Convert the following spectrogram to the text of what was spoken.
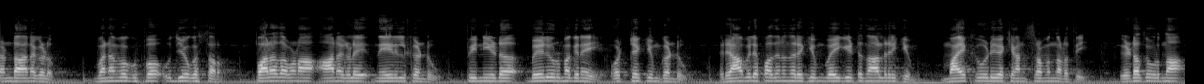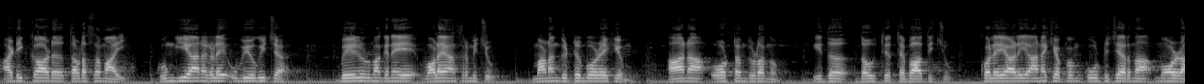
രണ്ടാനകളും. വനംവകുപ്പ് ഉദ്യോഗസ്ഥർ പലതവണ ആനകളെ നേരിൽ കണ്ടു. പിന്നീട് ബേലൂർ മകനെ ഒറ്റയ്ക്കും കണ്ടു. രാവിലെ പതിനൊന്നരയ്ക്കും വൈകിട്ട് നാലരയ്ക്കും മയക്കുവെടി വയ്ക്കാൻ ശ്രമം നടത്തി. ഇടതൂർന്ന അടിക്കാട് തടസ്സമായി. കുങ്കിയാനകളെ ഉപയോഗിച്ച് ബേലൂർ മകനെ വളയാൻ ശ്രമിച്ചു. മണം കിട്ടുമ്പോഴേക്കും ആന ഓട്ടം തുടങ്ങും. ഇത് ദൗത്യത്തെ ബാധിച്ചു. കൊലയാളി ആനയ്ക്കൊപ്പം കൂട്ടുചേർന്ന മോഴ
